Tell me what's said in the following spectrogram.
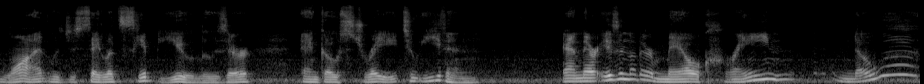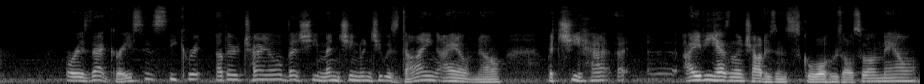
want, was just say, let's skip you, loser, and go straight to Ethan. And there is another male crane, Noah? Or is that Grace's secret other child that she mentioned when she was dying? I don't know. But she had. Uh, Ivy has another child who's in school who's also a male.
